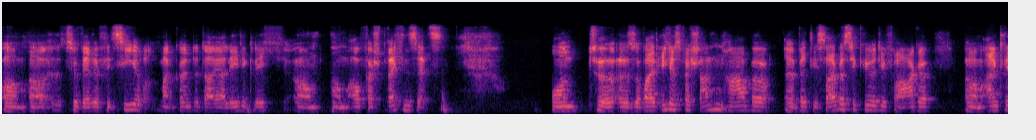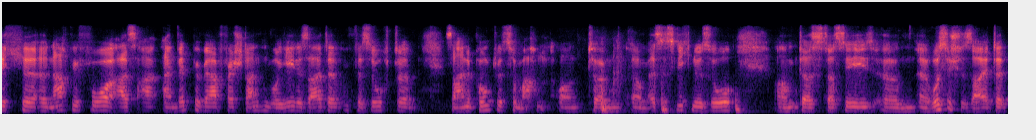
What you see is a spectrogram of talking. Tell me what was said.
ähm, äh, zu verifizieren. Man könnte da ja lediglich auf Versprechen setzen. Und äh, soweit ich es verstanden habe, äh, wird die Cybersecurity-Frage ähm, eigentlich äh, nach wie vor als ein Wettbewerb verstanden, wo jede Seite versucht, äh, seine Punkte zu machen. Und ähm, ähm, es ist nicht nur so, ähm, dass, dass die ähm, russische Seite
